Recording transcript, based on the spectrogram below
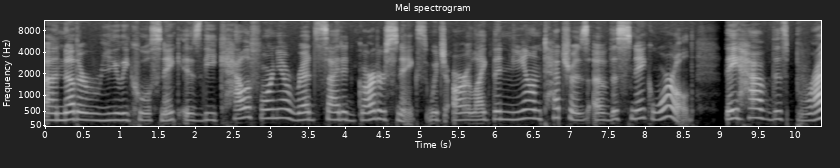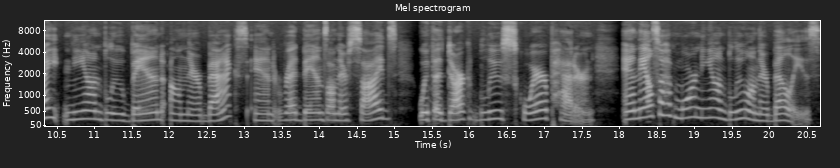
Another really cool snake is the California red sided garter snakes, which are like the neon tetras of the snake world. They have this bright neon blue band on their backs and red bands on their sides with a dark blue square pattern. And they also have more neon blue on their bellies.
